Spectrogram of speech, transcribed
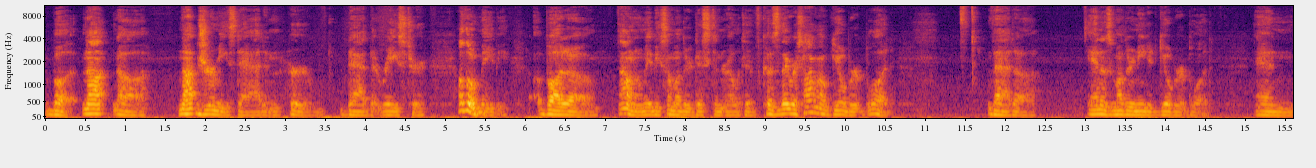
but not uh, not Jeremy's dad and her dad that raised her. Although maybe, but uh, I don't know, maybe some other distant relative because they were talking about Gilbert blood. That uh, Anna's mother needed Gilbert blood, and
